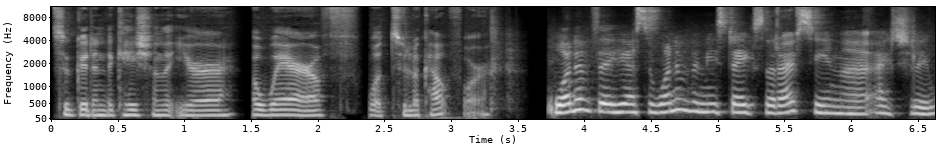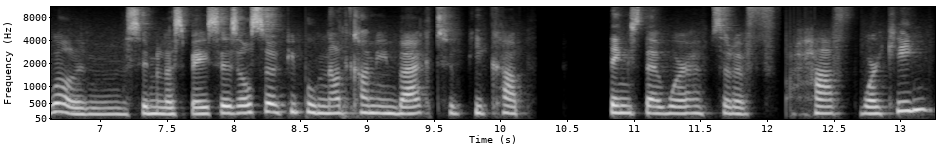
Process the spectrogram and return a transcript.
it's a good indication that you're aware of what to look out for. One of the yes, one of the mistakes that I've seen uh, actually, well, in similar spaces, also people not coming back to pick up things that were sort of half working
